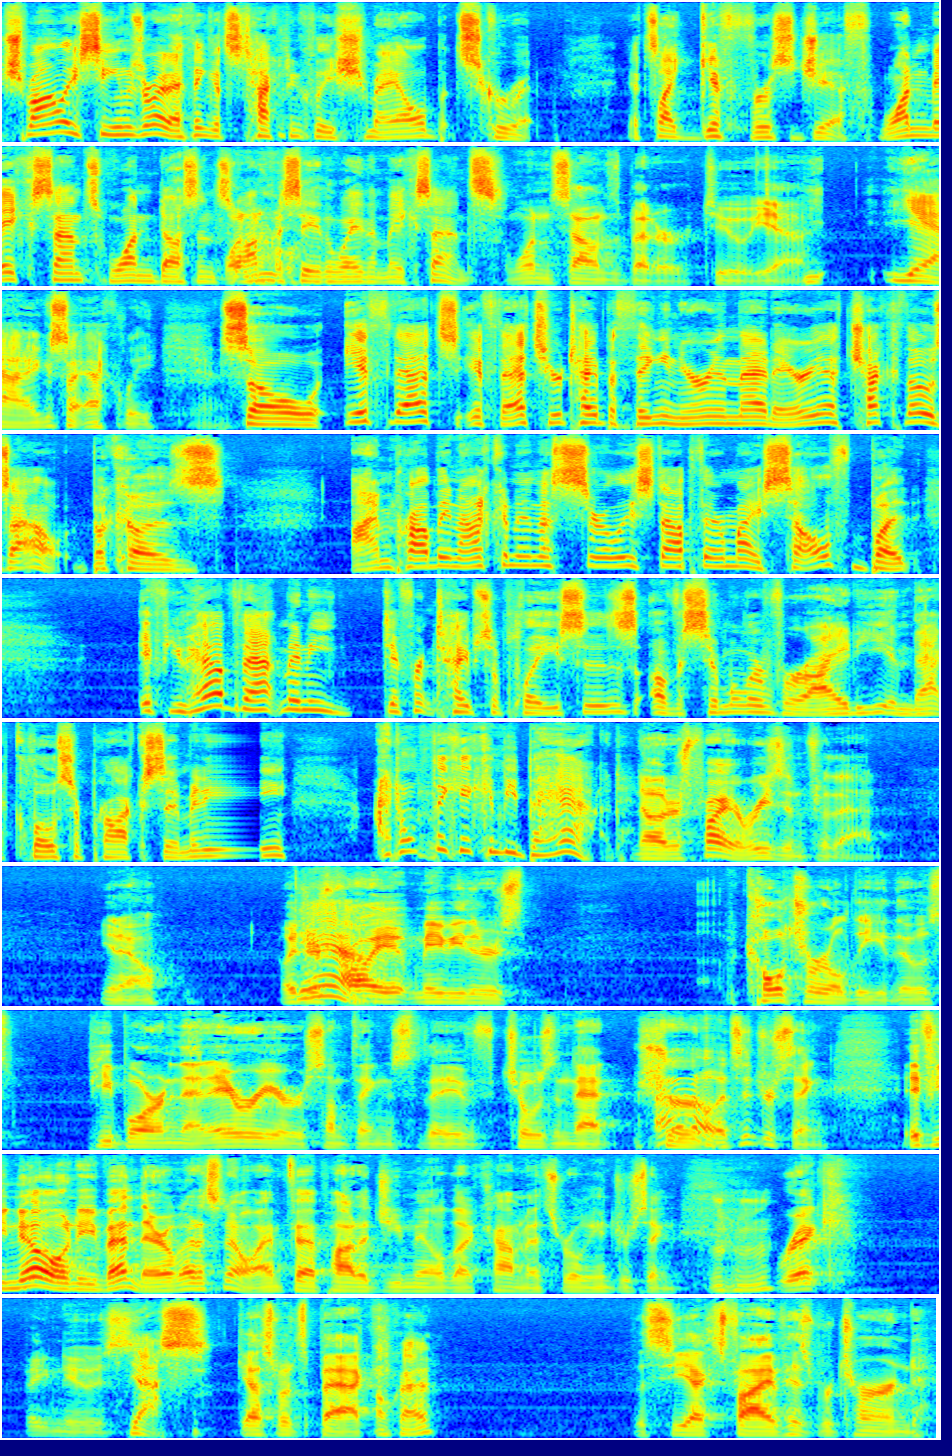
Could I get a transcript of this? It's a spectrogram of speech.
Schmally seems right. I think it's technically Schmale, but screw it. It's like GIF versus GIF. One makes sense, one doesn't. So One I'm going to say the way that makes sense. One sounds better too. Yeah. Yeah, exactly. So if that's if that's your type of thing and you're in that area, check those out because I'm probably not going to necessarily stop there myself, but if you have that many different types of places of a similar variety in that close a proximity, I don't think it can be bad. No, there's probably a reason for that. You know, like there's probably maybe there's culturally those people are in that area or something, so they've chosen that. I don't know. It's interesting. If you know and you've been there, let us know. I'm fatpod at gmail.com. That's really interesting. Rick, big news. Mm-hmm. Yes. Guess what's back? Okay. The CX5 has returned.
